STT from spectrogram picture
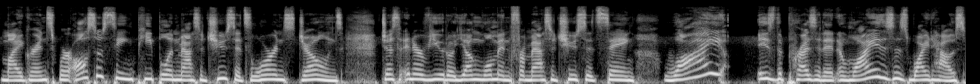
migrants. We're also seeing people in Massachusetts. Lawrence Jones just interviewed a young woman from Massachusetts saying, Why is the president and why is this White House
